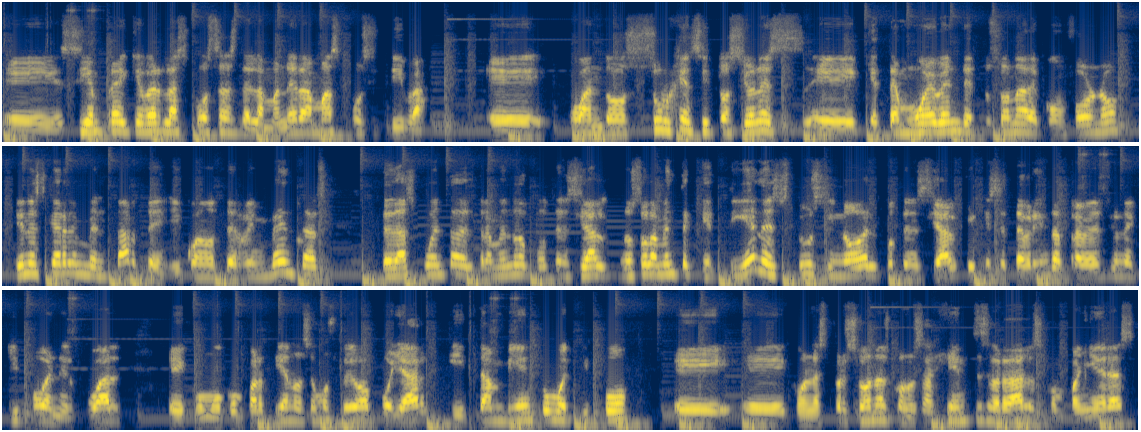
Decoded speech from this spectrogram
Eh, siempre hay que ver las cosas de la manera más positiva. Eh, cuando surgen situaciones eh, que te mueven de tu zona de confort, ¿no? Tienes que reinventarte y cuando te reinventas, te das cuenta del tremendo potencial, no solamente que tienes tú, sino el potencial que, que se te brinda a través de un equipo en el cual, como compartía, nos hemos podido apoyar y también como equipo con las personas, con los agentes, ¿verdad? Las compañeras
